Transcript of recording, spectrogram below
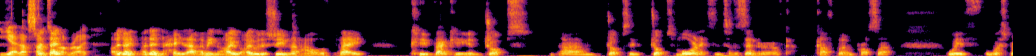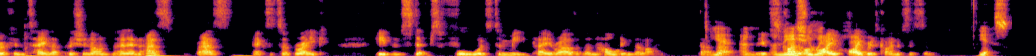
yeah, that sounds about right. I don't I don't hate that. I mean, I, I would assume that out of play, Vancooten drops um, drops in, drops more or less into the centre of Cuthbert and Prosser, with Westbrook and Taylor pushing on, and then as as Exeter break, he then steps forwards to meet play rather than holding the line. That, Yeah, that- and- it's and kind of a with- hy- hybrid kind of system. Yes.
